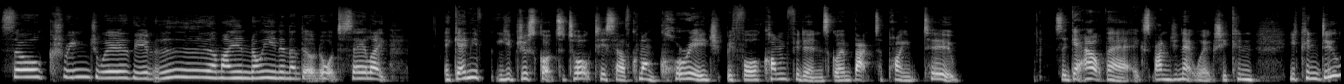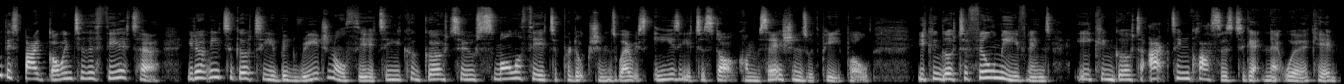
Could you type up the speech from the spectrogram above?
so cringeworthy and am I annoying and I don't know what to say. Like, again, you've, you've just got to talk to yourself. Come on, courage before confidence, going back to point two. So get out there, expand your networks. You can you can do this by going to the theatre. You don't need to go to your big regional theatre. You could go to smaller theatre productions where it's easier to start conversations with people. You can go to film evenings. You can go to acting classes to get networking.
